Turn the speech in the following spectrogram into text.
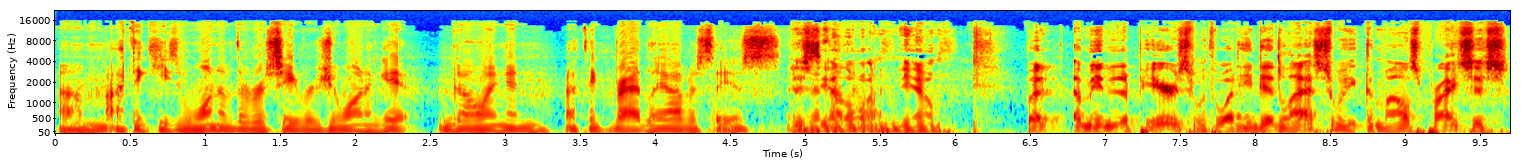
Um, I think he's one of the receivers you want to get going, and I think Bradley obviously is is the other another one. Yeah. But I mean, it appears with what he did last week that Myles Price is.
